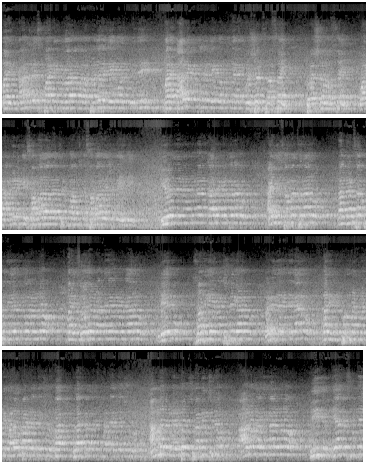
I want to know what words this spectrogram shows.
మరి కాంగ్రెస్ పార్టీ ద్వారా మన ప్రజలకు ఏమవుతుంది మన కార్యకర్తలకు ఏమవుతుంది అనే క్వశ్చన్స్ వస్తాయి ప్రశ్నలు వస్తాయి. వాటన్నిటికీ సమాధానం చెప్పాల్సిన సమావేశం ఇది. ఈరోజు నేను అంటున్నాను కార్యకర్తలకు ఐదు సంవత్సరాలు నా నర్సాపూర్ నియోజకవర్గంలో మరి సోదరుడు అత్తగారు గారు నేను స్వర్గీయ లక్ష్మి గారు రవీంద్ర రెడ్డి గారు మరి ఇప్పుడున్నటువంటి మండల పార్టీ అధ్యక్షుడు బ్లాక్ బ్లాక్ కాంగ్రెస్ పార్టీ అధ్యక్షుడు అందరం ఎంతో శ్రమించిన ఆరోగ్య అధికారంలో టీఆర్ఎస్ ఉంది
